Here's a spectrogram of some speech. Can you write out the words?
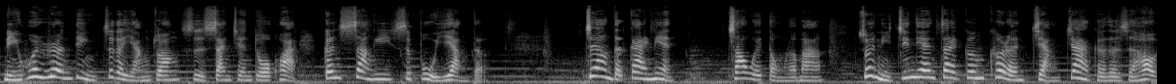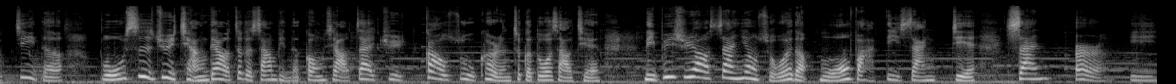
你会认定这个洋装是三千多块，跟上衣是不一样的。这样的概念稍微懂了吗？所以你今天在跟客人讲价格的时候，记得不是去强调这个商品的功效，再去告诉客人这个多少钱。你必须要善用所谓的魔法第三阶，三二一，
